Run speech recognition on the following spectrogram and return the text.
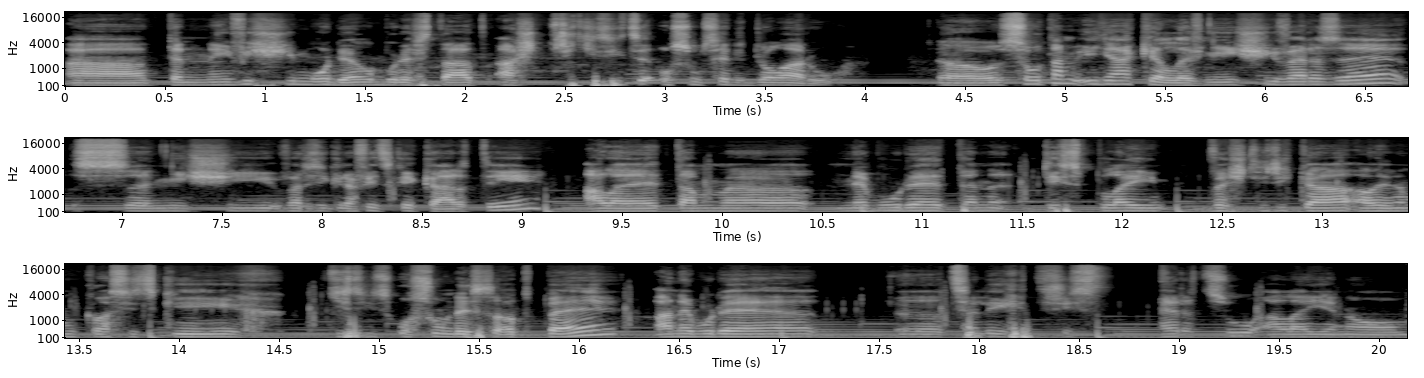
a ten nejvyšší model bude stát až 3800 dolarů. Uh, jsou tam i nějaké levnější verze s nižší verzi grafické karty, ale tam uh, nebude ten display ve 4K, ale jenom klasických 1080p a nebude uh, celých 300 Hz, ale jenom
